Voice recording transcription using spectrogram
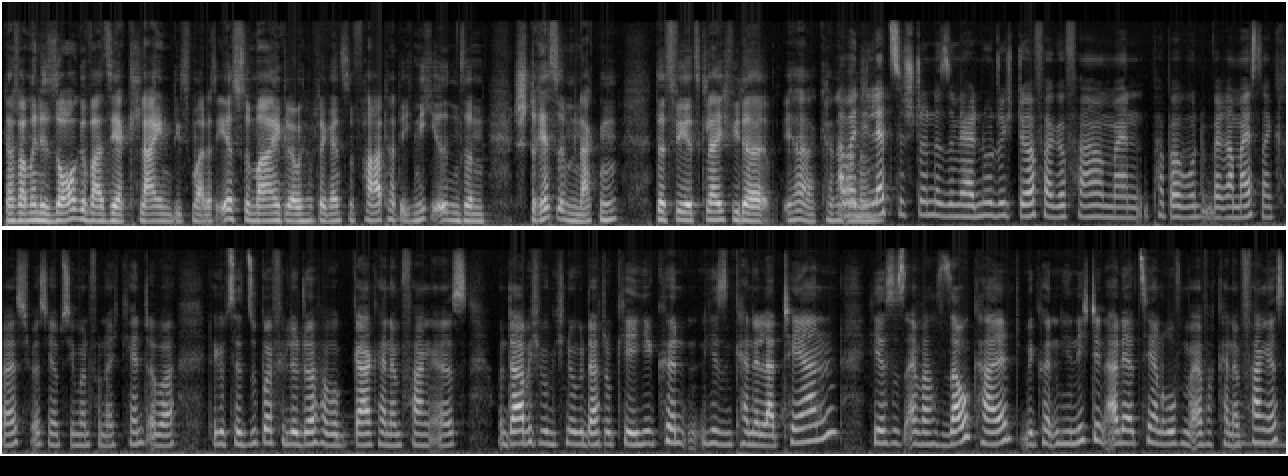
Das war meine Sorge, war sehr klein diesmal. Das erste Mal, glaube ich, auf der ganzen Fahrt hatte ich nicht irgendeinen Stress im Nacken, dass wir jetzt gleich wieder, ja, keine Aber Ahnung. die letzte Stunde sind wir halt nur durch Dörfer gefahren. Mein Papa wohnt im Werra-Meißner-Kreis. Ich weiß nicht, ob es jemand von euch kennt, aber da gibt es halt super viele Dörfer, wo gar kein Empfang ist. Und da habe ich wirklich nur gedacht, okay, hier, könnten, hier sind keine Laternen, hier ist es einfach saukalt. Wir könnten hier nicht den ADAC anrufen, weil einfach kein Empfang ist.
